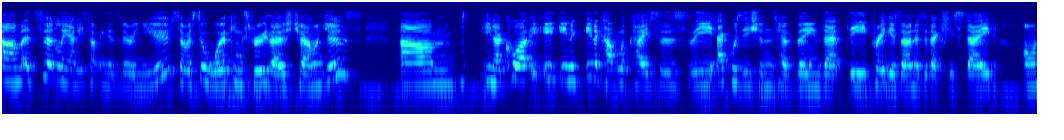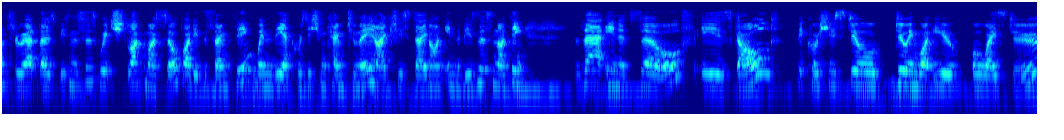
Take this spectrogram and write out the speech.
um, it's certainly only something that's very new, so we're still working through those challenges. Um, you know, quite, in, a, in a couple of cases, the acquisitions have been that the previous owners have actually stayed on throughout those businesses, which, like myself, I did the same thing when the acquisition came to me and I actually stayed on in the business. And I think that in itself is gold because you're still doing what you always do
